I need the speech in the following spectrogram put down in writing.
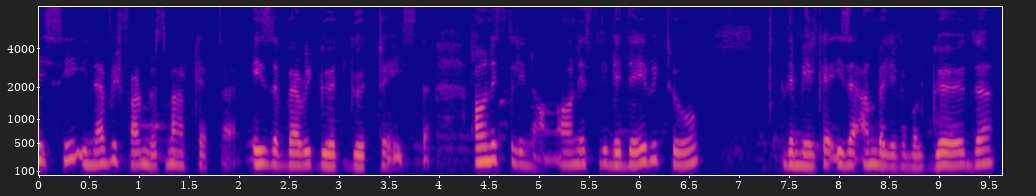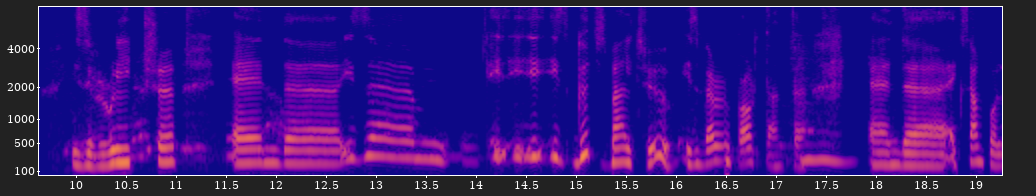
I see in every farmer's market is a very good good taste. Honestly, no. Honestly, the dairy too. The milk is unbelievable good is rich and uh, is um, is good smell too is very important. Mm. and uh, example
